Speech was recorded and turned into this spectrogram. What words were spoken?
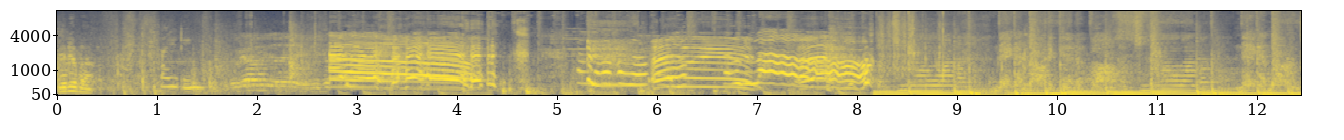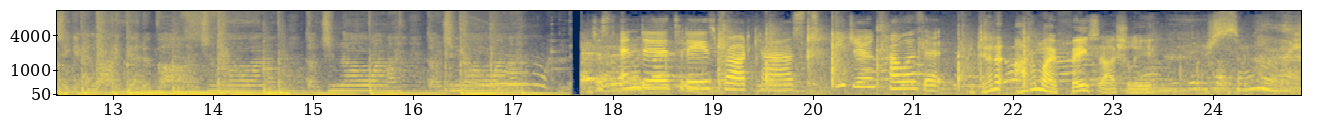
내려봐. Hiding. Hello. Just ended today's broadcast. Hey June, how was it? Get it out of my face, Ashley. You're so annoying.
